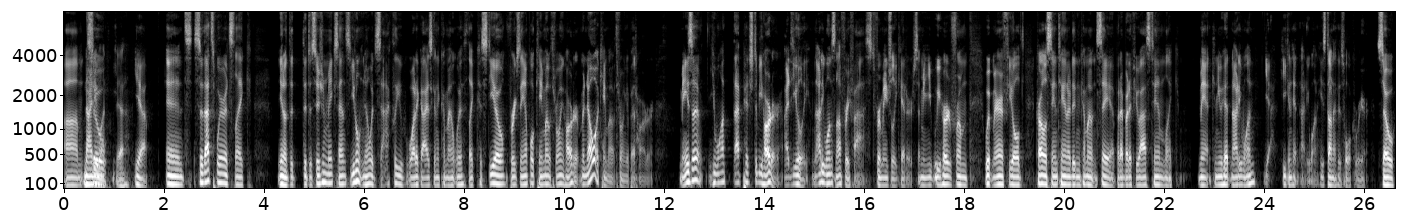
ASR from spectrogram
Um, 91. so- yeah. Yeah. And so that's where it's like, you know, the, the decision makes sense. You don't know exactly what a guy's going to come out with. Like Castillo, for example, came out throwing harder. Manoah came out throwing a bit harder. Mayza, you want that pitch to be harder, ideally. 91's not very fast for major league hitters. I mean, you- we heard from Whit Merrifield, Carlos Santana didn't come out and say it, but I bet if you asked him, like, man, can you hit 91? Yeah, he can hit 91. He's done it his whole career. So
